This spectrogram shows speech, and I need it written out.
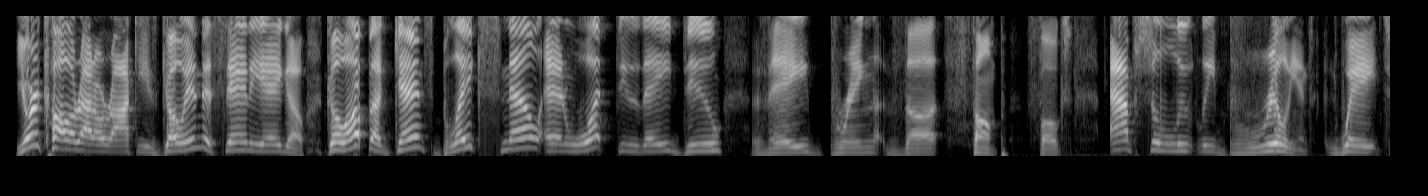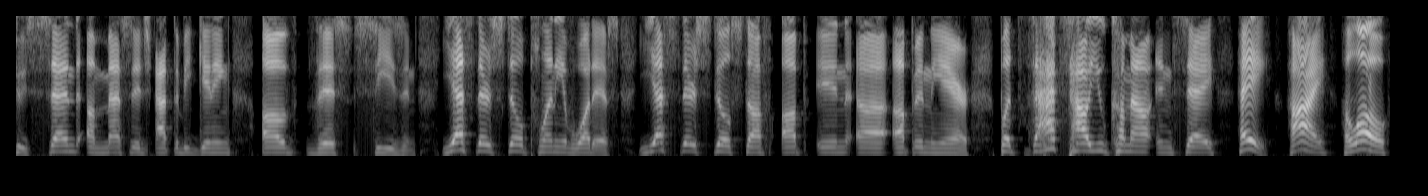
Your Colorado Rockies go into San Diego, go up against Blake Snell, and what do they do? They bring the thump, folks absolutely brilliant way to send a message at the beginning of this season. Yes, there's still plenty of what ifs. Yes, there's still stuff up in uh, up in the air. But that's how you come out and say, "Hey, hi, hello,"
